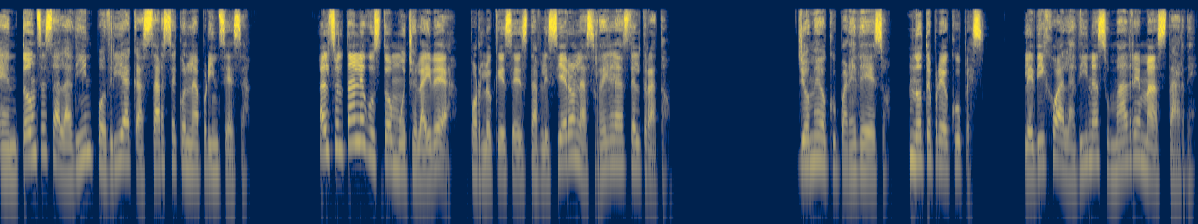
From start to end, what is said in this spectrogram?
entonces Aladín podría casarse con la princesa. Al sultán le gustó mucho la idea, por lo que se establecieron las reglas del trato. Yo me ocuparé de eso, no te preocupes, le dijo a su madre más tarde.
